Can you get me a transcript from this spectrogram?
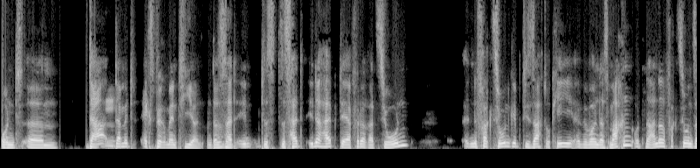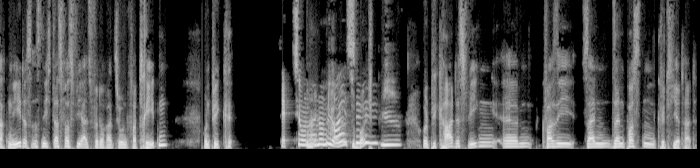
Und ähm, da Mhm. damit experimentieren. Und das ist halt in, das, das halt innerhalb der Föderation eine Fraktion gibt, die sagt, okay, äh, wir wollen das machen, und eine andere Fraktion sagt, nee, das ist nicht das, was wir als Föderation vertreten. Und Pic Sektion ja, 31. zum Beispiel. Und Picard deswegen ähm, quasi seinen, seinen Posten quittiert hat.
